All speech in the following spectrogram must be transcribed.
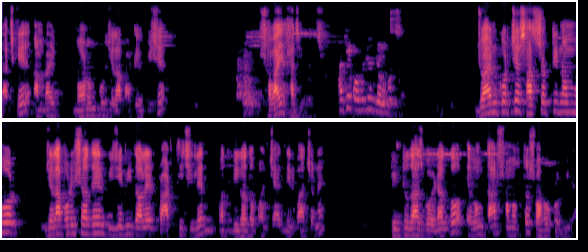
আজকে আমরা বহরমপুর জেলা পার্টি অফিসে সবাই হাজির হয়েছি। জয়েন করছে? সাতষট্টি নম্বর জেলা পরিষদের বিজেপি দলের প্রার্থী ছিলেন বিগত পঞ্চায়েত নির্বাচনে পিন্টু দাস বৈরাগ্য এবং তার সমস্ত সহকর্মীরা।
